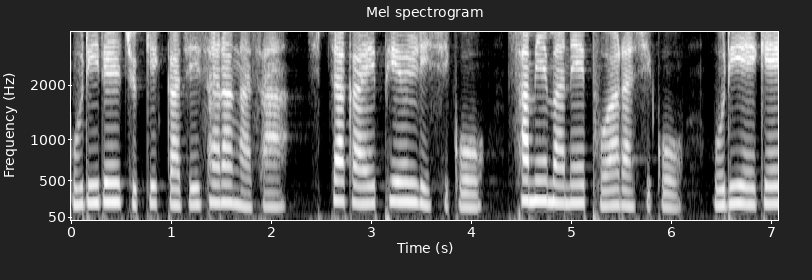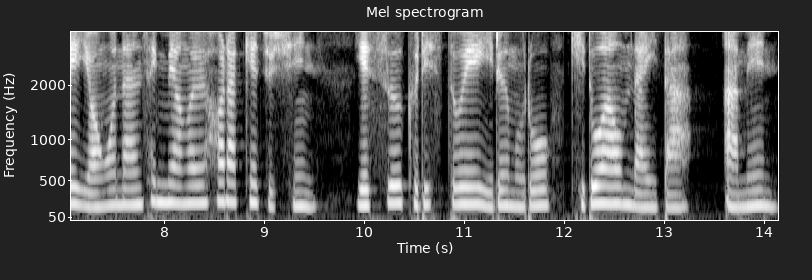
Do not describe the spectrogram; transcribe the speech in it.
우리를 죽기까지 사랑하사 십자가에 피 흘리시고 3일 만에 부활하시고 우리에게 영원한 생명을 허락해 주신 예수 그리스도의 이름으로 기도하옵나이다. 아멘.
